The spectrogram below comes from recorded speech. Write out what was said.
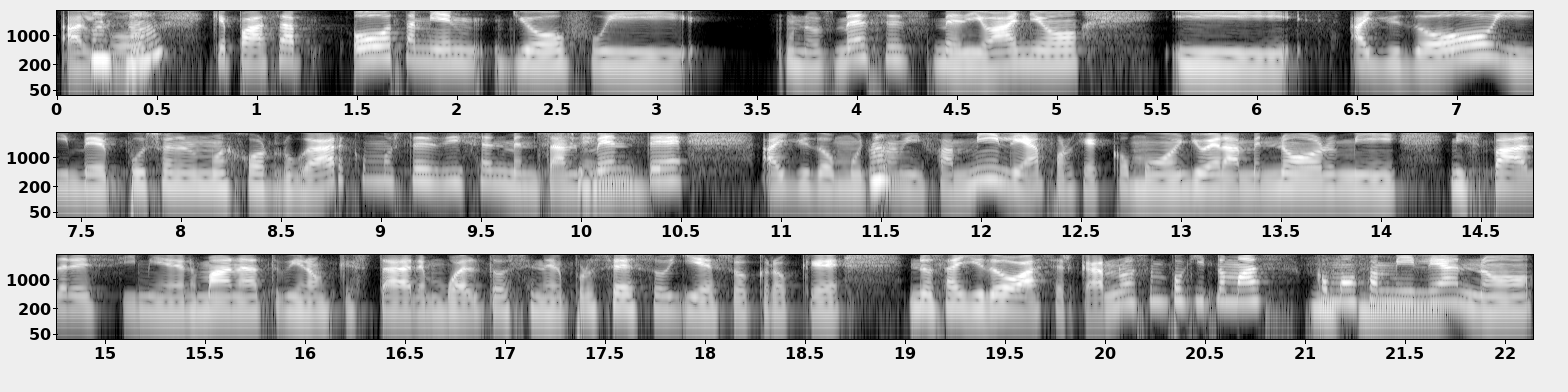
algo que pasa. O también yo fui unos meses, medio año y ayudó y me puso en un mejor lugar, como ustedes dicen, mentalmente. Ayudó mucho a mi familia, porque como yo era menor, mi, mis padres y mi hermana tuvieron que estar envueltos en el proceso y eso creo que nos ayudó a acercarnos un poquito más como familia. No,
